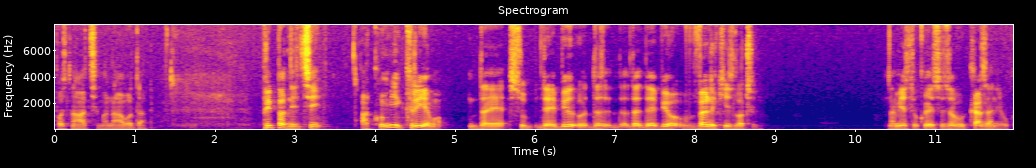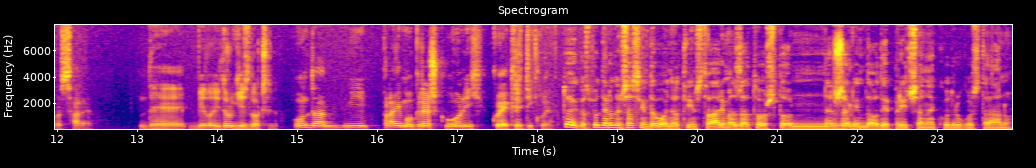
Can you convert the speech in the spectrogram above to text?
poznacima navoda. Pripadnici, ako mi krijemo da je, su, da je, bio, da, da, da je bio veliki zločin na mjestu koje se zove Kazanje u Kosarevu, da je bilo i drugi zločina, onda mi pravimo grešku onih koje kritikujemo. To je, gospodin Radonjić, sasvim dovoljno o tim stvarima zato što ne želim da ode priča na neku drugu stranu,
